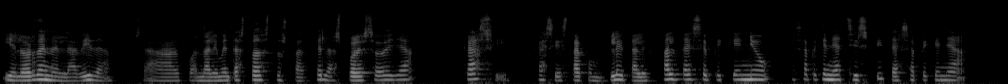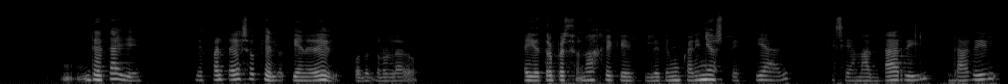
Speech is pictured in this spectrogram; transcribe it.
y el orden en la vida. O sea, cuando alimentas todas tus parcelas. Por eso ella casi casi está completa, le falta ese pequeño, esa pequeña chispita, esa pequeña detalle. Le falta eso que lo tiene David, por otro lado. Hay otro personaje que le tengo un cariño especial, que se llama Darryl. Darryl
